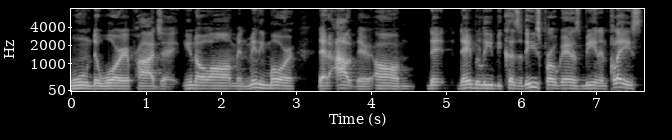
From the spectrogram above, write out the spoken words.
Wounded Warrior Project, you know, um, and many more that are out there. Um, they they believe because of these programs being in place,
